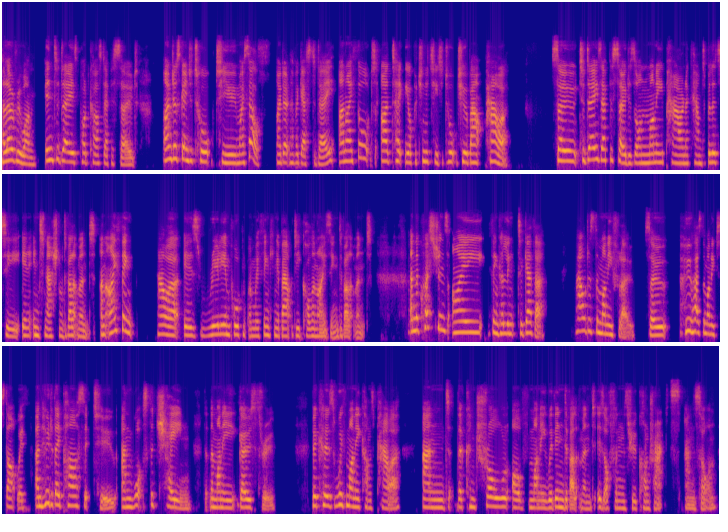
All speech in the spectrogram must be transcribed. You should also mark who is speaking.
Speaker 1: Hello, everyone. In today's podcast episode, I'm just going to talk to you myself. I don't have a guest today, and I thought I'd take the opportunity to talk to you about power. So, today's episode is on money, power, and accountability in international development. And I think power is really important when we're thinking about decolonizing development. And the questions I think are linked together how does the money flow? So, who has the money to start with and who do they pass it to and what's the chain that the money goes through? Because with money comes power and the control of money within development is often through contracts and so on.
